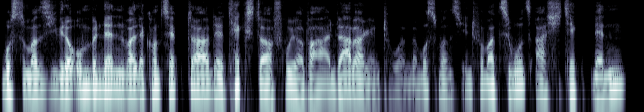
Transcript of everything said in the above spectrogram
musste man sich wieder umbenennen, weil der Konzepter, der Texter früher war in Werbeagenturen. Da musste man sich Informationsarchitekt nennen,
